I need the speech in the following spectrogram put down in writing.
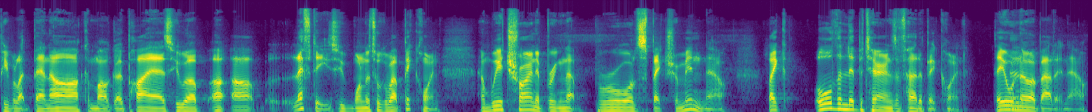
people like Ben Arc and Margot Paez who are, are, are lefties who want to talk about Bitcoin, and we're trying to bring that broad spectrum in now. Like all the libertarians have heard of Bitcoin; they all know about it now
